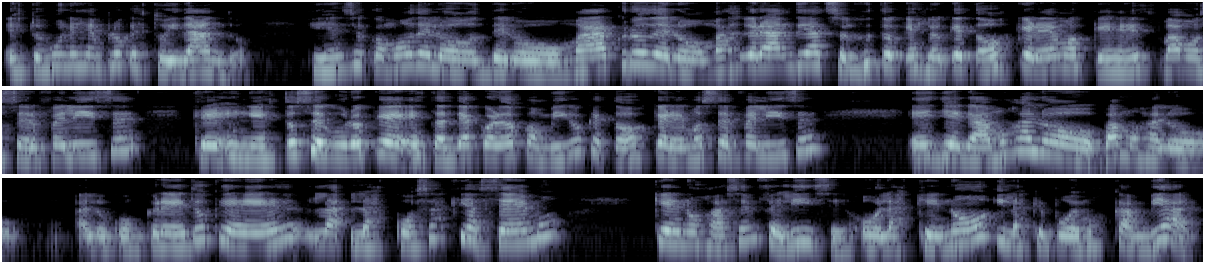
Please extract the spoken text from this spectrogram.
Esto es un ejemplo que estoy dando. Fíjense cómo de lo, de lo macro, de lo más grande absoluto, que es lo que todos queremos, que es, vamos, ser felices, que en esto seguro que están de acuerdo conmigo, que todos queremos ser felices, eh, llegamos a lo, vamos, a lo, a lo concreto, que es las cosas que hacemos que nos hacen felices, o las que no y las que podemos cambiar.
